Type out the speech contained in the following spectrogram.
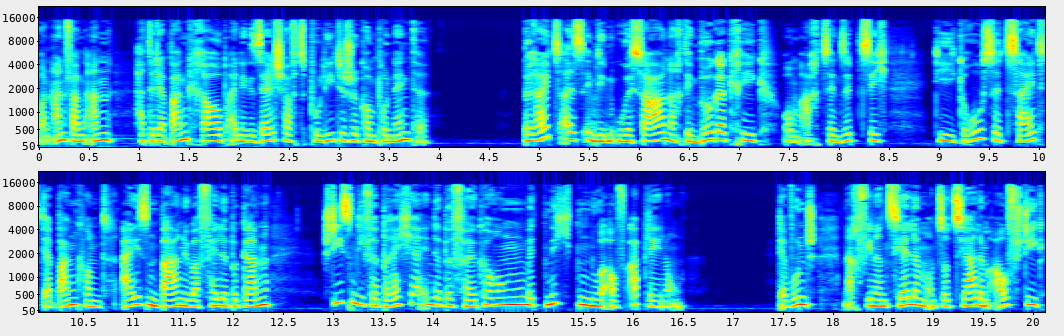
Von Anfang an hatte der Bankraub eine gesellschaftspolitische Komponente. Bereits als in den USA nach dem Bürgerkrieg um 1870 die große Zeit der Bank- und Eisenbahnüberfälle begann, stießen die Verbrecher in der Bevölkerung mitnichten nur auf Ablehnung. Der Wunsch nach finanziellem und sozialem Aufstieg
